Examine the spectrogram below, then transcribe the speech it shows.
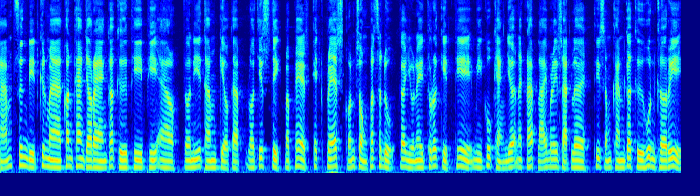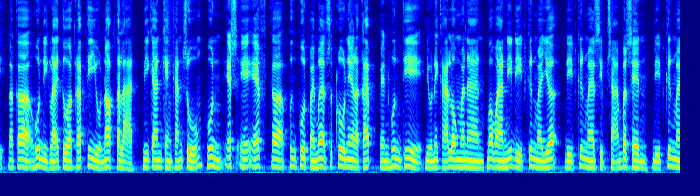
3 ซึ่งดีดขึ้นมาค่อนข้างจะแรงก็คือ TPL ตัวนี้ทำเกี่ยวกับโลจิสติกประเภท Express ขนส่งพัสดุก็อยู่ในธุรกิจที่มีคู่แข่งเยอะนะครับ หลายบริษัทเลย ที่สำคัญก็คือหุ้น Curry แล้วก็หุ้นอีกหลายตัวครับที่อยู่นอกตลาด มีการแข่งขันสูงหุ้น SAF ก็เพิ่งพูดไปเมื่อสักครู่เนี่ยแหละครับ เป็นหุ้นที่อยู่ในขาลงมานาน เมื่อวานนี้ดีดขึ้นมาเยอะ ดีดขึ้นมา 13%ดีดขึ้นมา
